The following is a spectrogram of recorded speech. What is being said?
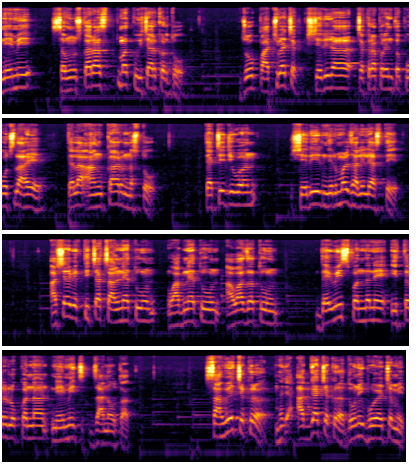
नेहमी संस्कारात्मक विचार करतो. जो पाचव्या चक शरीरा चक्रापर्यंत पोचला आहे त्याला अंकार नसतो. त्याचे जीवन शरीर निर्मळ झालेले असते. अशा व्यक्तीच्या चालण्यातून वागण्यातून आवाजातून दैवी स्पंदने इतर लोकांना नेहमीच जाणवतात. सहावे चक्र म्हणजे आज्ञाचक्र दोन्ही भुयाचमित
